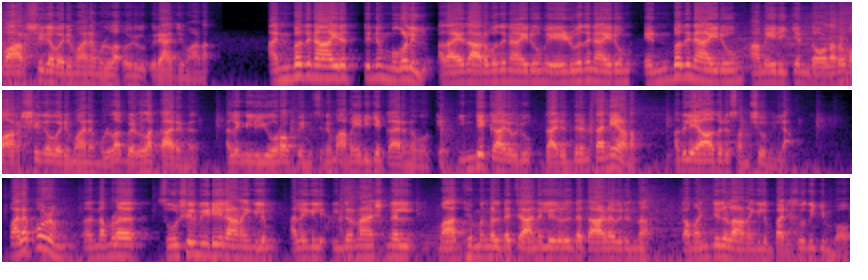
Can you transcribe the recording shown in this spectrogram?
വാർഷിക വരുമാനമുള്ള ഒരു രാജ്യമാണ്. അൻപതിനായിരത്തിനും മുകളിൽ അതായത് അറുപതിനായിരവും എഴുപതിനായിരവും എൺപതിനായിരവും അമേരിക്കൻ ഡോളർ വാർഷിക വരുമാനമുള്ള വെള്ളക്കാരന് അല്ലെങ്കിൽ യൂറോപ്യൻസിനും അമേരിക്കക്കാരനും ഒക്കെ ഇന്ത്യക്കാർ ഒരു ദരിദ്രൻ തന്നെയാണ്. അതിൽ യാതൊരു സംശയവുമില്ല. പലപ്പോഴും നമ്മൾ സോഷ്യൽ മീഡിയയിലാണെങ്കിലും അല്ലെങ്കിൽ ഇന്റർനാഷണൽ മാധ്യമങ്ങളുടെ ചാനലുകളുടെ താഴെ വരുന്ന കമന്റുകളാണെങ്കിലും പരിശോധിക്കുമ്പോൾ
